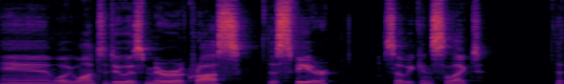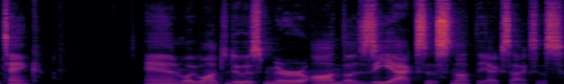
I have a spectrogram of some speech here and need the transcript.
And what we want to do is mirror across the sphere so we can select the tank and what we want to do is mirror on the z-axis, not the x-axis.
